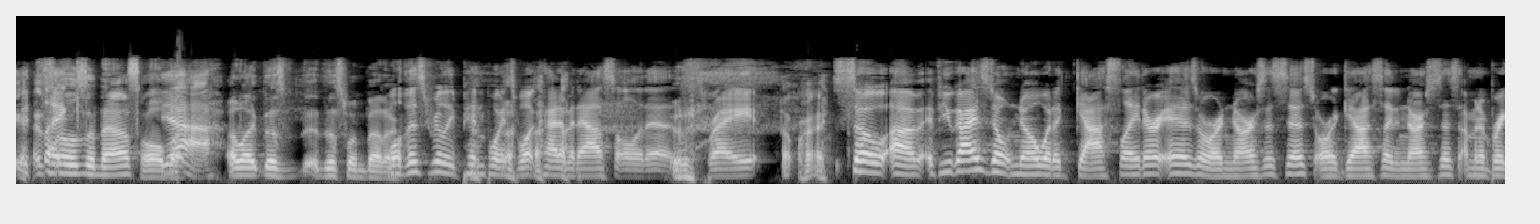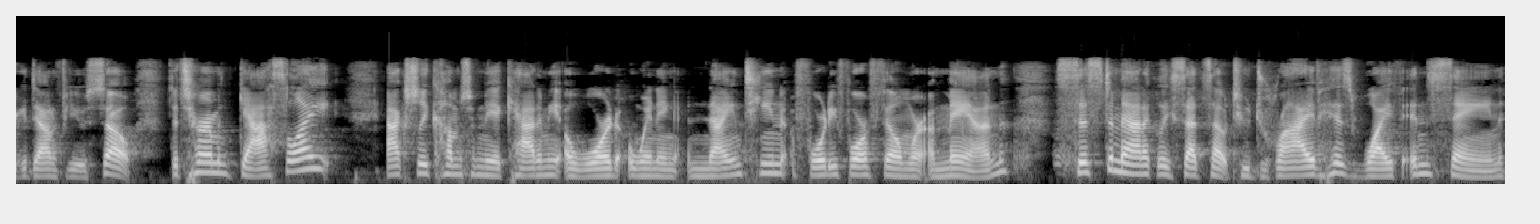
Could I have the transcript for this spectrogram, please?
it's so like an asshole. Yeah. But I like this this one better. well this really pinpoints what kind of an asshole it is right right. So, um, if you guys don't know what a gaslighter is, or a narcissist, or a gaslighting narcissist, I'm going to break it down for you. So, the term gaslight actually comes from the Academy Award winning 1944 film where a man systematically sets out to drive his wife insane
